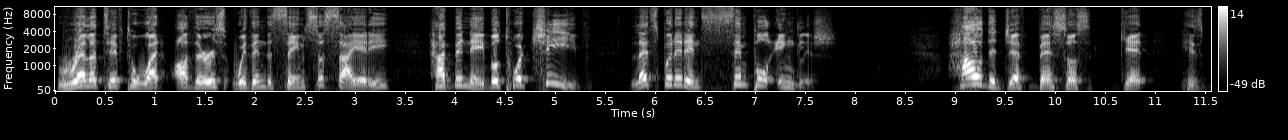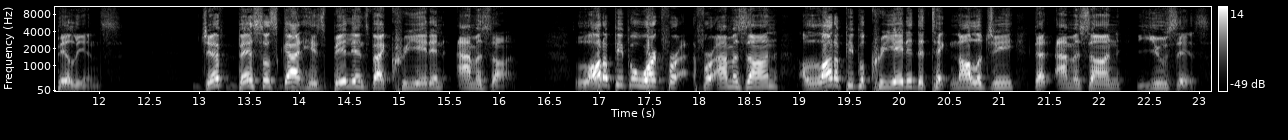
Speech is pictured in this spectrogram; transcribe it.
relative to what others within the same society have been able to achieve. Let's put it in simple English. How did Jeff Bezos get his billions? Jeff Bezos got his billions by creating Amazon. A lot of people work for, for Amazon. A lot of people created the technology that Amazon uses.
